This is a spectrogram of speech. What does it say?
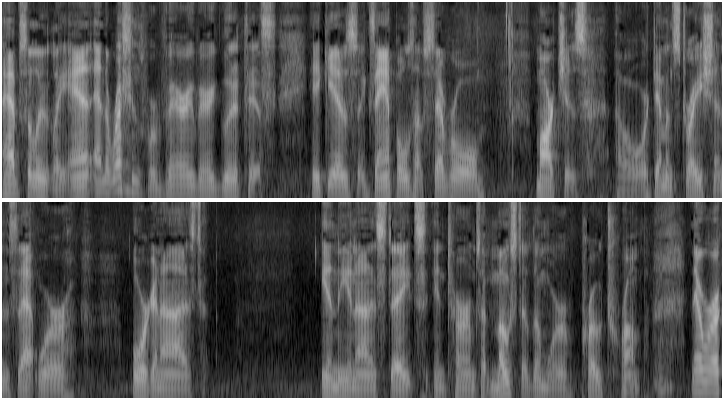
absolutely, and and the Russians were very very good at this. It gives examples of several marches uh, or demonstrations that were organized in the United States in terms of most of them were pro Trump. There were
